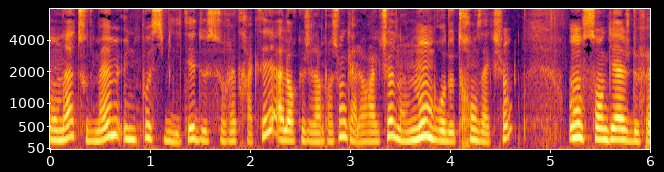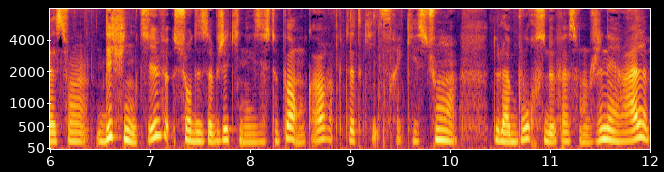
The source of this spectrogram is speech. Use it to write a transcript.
on a tout de même une possibilité de se rétracter, alors que j'ai l'impression qu'à l'heure actuelle, dans nombre de transactions, on s'engage de façon définitive sur des objets qui n'existent pas encore. Peut-être qu'il serait question de la bourse de façon générale.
